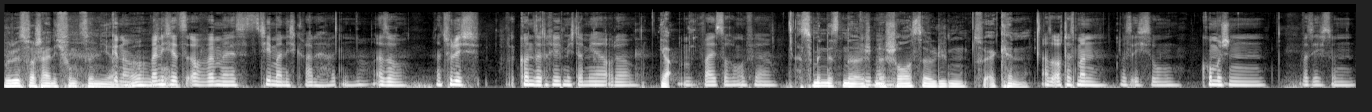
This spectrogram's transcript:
würde es wahrscheinlich funktionieren. genau, ne? wenn ich so. jetzt, auch wenn wir das Thema nicht gerade hatten. Ne? Also natürlich konzentriere ich mich da mehr oder Ja. weiß auch ungefähr. Zumindest eine, eine Chance, Lügen zu erkennen. Also auch, dass man, was ich, so einen komischen, was ich, so ein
